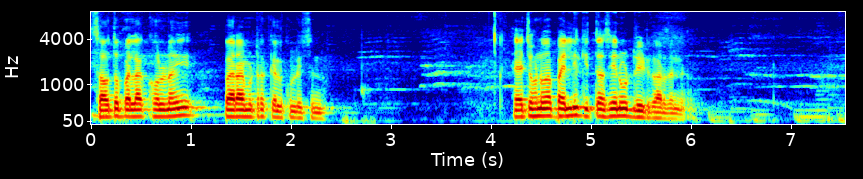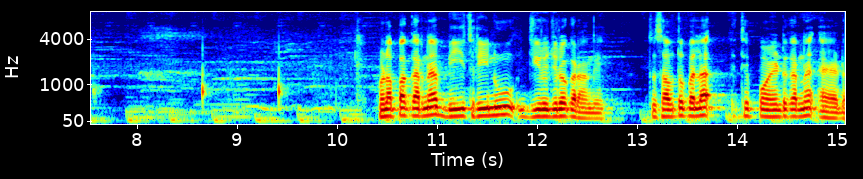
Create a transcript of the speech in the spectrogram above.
ਸਭ ਤੋਂ ਪਹਿਲਾਂ ਖੋਲਣਾ ਜੀ ਪੈਰਾਮੀਟਰ ਕੈਲਕੂਲੇਸ਼ਨ ਇਹ ਚ ਹੁਣ ਮੈਂ ਪਹਿਲੀ ਕੀਤਾ ਸੀ ਇਹਨੂੰ ਡਿਲੀਟ ਕਰ ਦਿੰਦਾ ਹੁਣ ਆਪਾਂ ਕਰਨਾ ਹੈ B3 ਨੂੰ 0 0 ਕਰਾਂਗੇ। ਤਾਂ ਸਭ ਤੋਂ ਪਹਿਲਾਂ ਇੱਥੇ ਪੁਆਇੰਟ ਕਰਨਾ ਐਡ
